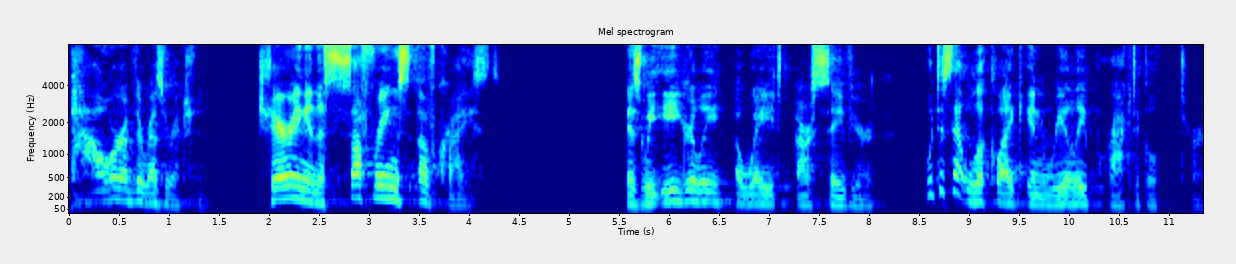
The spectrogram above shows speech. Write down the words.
power of the resurrection, sharing in the sufferings of Christ as we eagerly await our Savior. What does that look like in really practical terms?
